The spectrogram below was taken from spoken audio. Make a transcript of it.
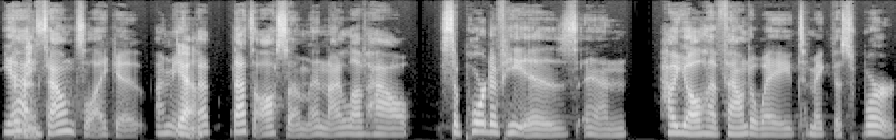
Yeah, it sounds like it. I mean, yeah. that that's awesome, and I love how supportive he is, and how y'all have found a way to make this work.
